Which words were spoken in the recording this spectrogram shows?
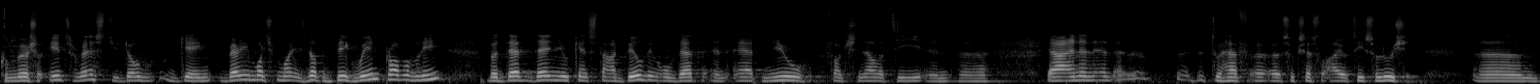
commercial interest. You don't gain very much money. It's not a big win probably, but that then you can start building on that and add new functionality and uh, yeah, and then and, uh, to have a, a, successful IoT solution. Um,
